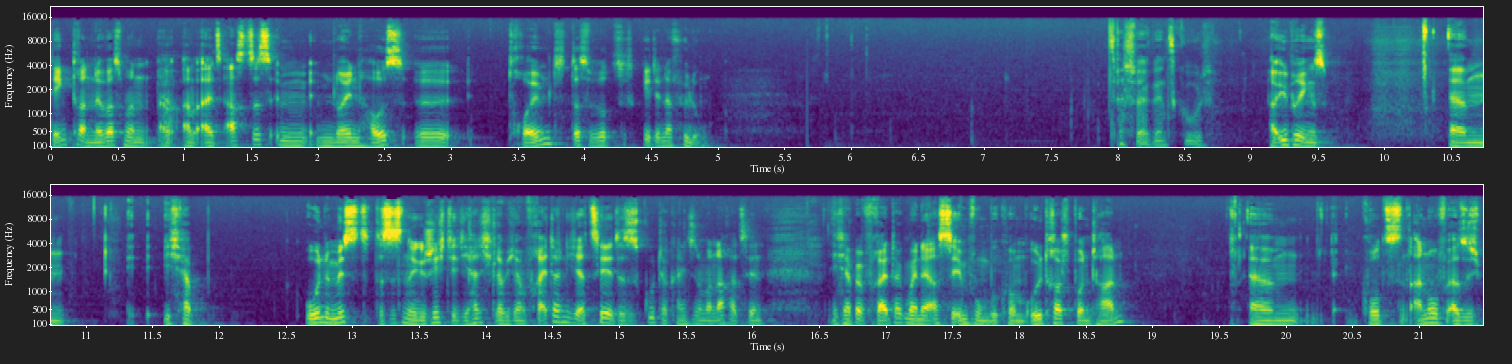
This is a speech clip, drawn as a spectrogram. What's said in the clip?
Denkt dran, ne, was man äh, als erstes im, im neuen Haus äh, träumt, das wird, geht in Erfüllung. Das wäre ganz gut. Ah, übrigens, ähm, ich habe ohne Mist, das ist eine Geschichte, die hatte ich glaube ich am Freitag nicht erzählt. Das ist gut, da kann ich es nochmal nacherzählen. Ich habe am Freitag meine erste Impfung bekommen, ultra spontan. Ähm, kurzen Anruf, also ich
